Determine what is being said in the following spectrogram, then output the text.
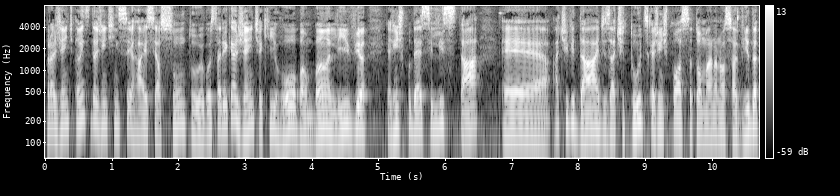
pra gente, antes da gente encerrar esse assunto, eu gostaria que a gente aqui, Rô, Bambam, Lívia, que a gente pudesse listar é, atividades, atitudes que a gente possa tomar na nossa vida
